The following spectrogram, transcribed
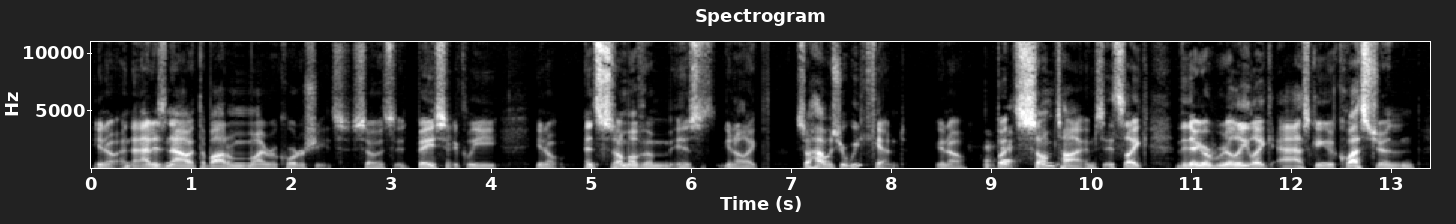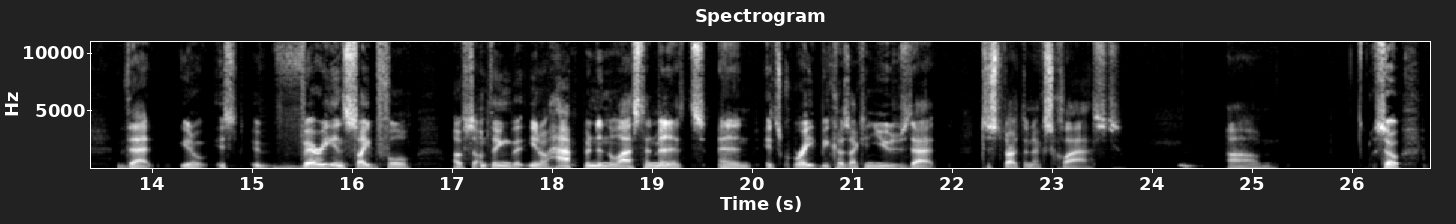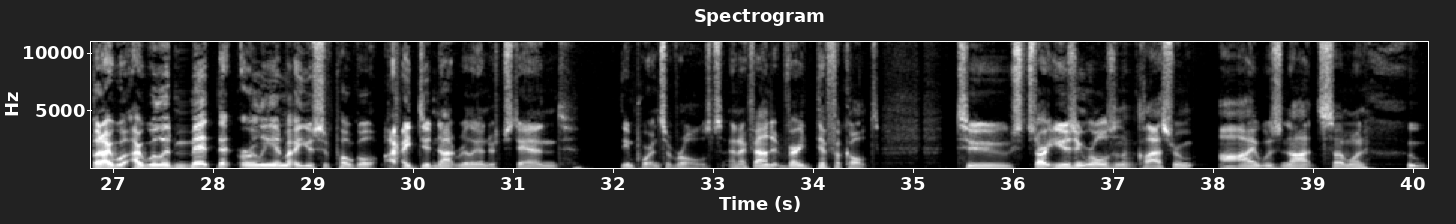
you know, and that is now at the bottom of my recorder sheets. So it's it basically, you know, and some of them is, you know, like, so how was your weekend? You know, but sometimes it's like they are really like asking a question that, you know, is uh, very insightful of something that you know happened in the last 10 minutes. And it's great because i can use that to start the next class. Um, so but I, will I will admit that early in my use of POGIL i did not really understand the importance of roles. And i found it very difficult to start using roles in the classroom. I was not someone who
